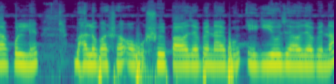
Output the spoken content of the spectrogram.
না করলে ভালোবাসা অবশ্যই পাওয়া যাবে না এবং এগিয়েও যাওয়া যাবে না।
